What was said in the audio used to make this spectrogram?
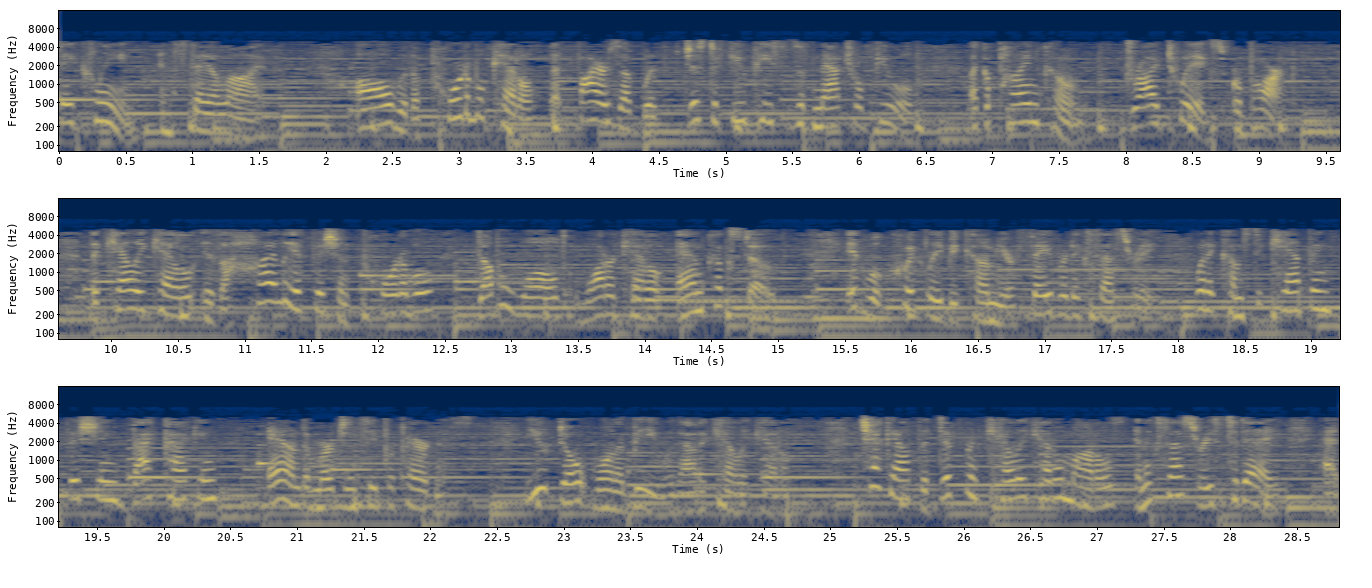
stay clean, and stay alive. All with a portable kettle that fires up with just a few pieces of natural fuel, like a pine cone, dried twigs, or bark. The Kelly Kettle is a highly efficient portable, double-walled water kettle and cook stove. It will quickly become your favorite accessory when it comes to camping, fishing, backpacking, and emergency preparedness. You don't want to be without a Kelly Kettle. Check out the different Kelly Kettle models and accessories today at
